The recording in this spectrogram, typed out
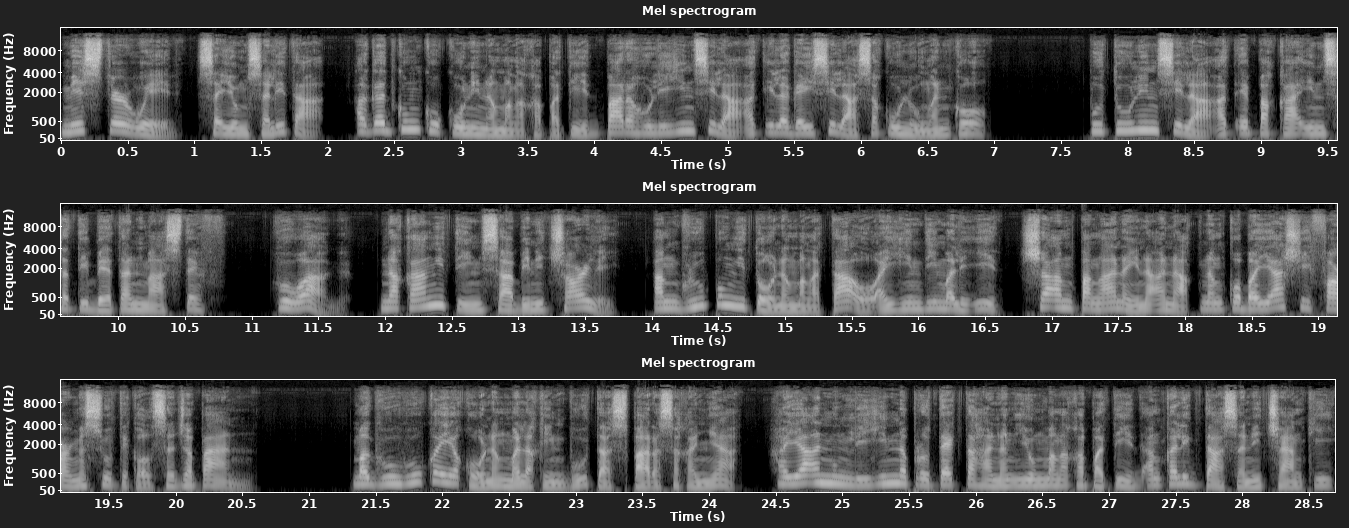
Mr. Wade, sa iyong salita, agad kong kukunin ang mga kapatid para hulihin sila at ilagay sila sa kulungan ko. Putulin sila at epakain sa Tibetan Mastiff. Huwag, nakangiting sabi ni Charlie. Ang grupong ito ng mga tao ay hindi maliit, siya ang panganay na anak ng Kobayashi Pharmaceutical sa Japan. Maghuhukay ako ng malaking butas para sa kanya, hayaan mong lihim na protektahan ng iyong mga kapatid ang kaligtasan ni Chanky.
